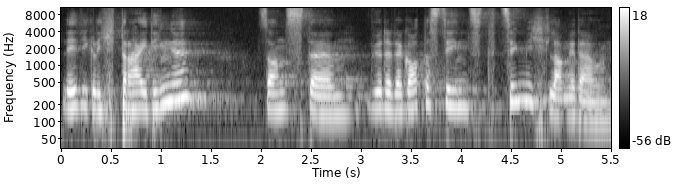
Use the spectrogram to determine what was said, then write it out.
lediglich drei Dinge, sonst äh, würde der Gottesdienst ziemlich lange dauern.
